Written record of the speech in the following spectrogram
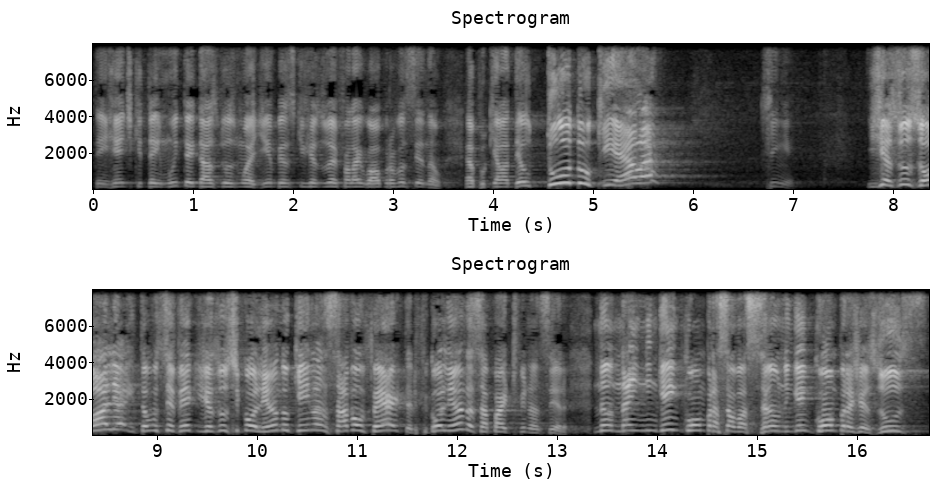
Tem gente que tem muito e dá as duas moedinhas e pensa que Jesus vai falar igual para você. Não. É porque ela deu tudo o que ela tinha. Jesus olha, então você vê que Jesus ficou olhando quem lançava oferta, ele ficou olhando essa parte financeira. Não, ninguém compra a salvação, ninguém compra Jesus.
